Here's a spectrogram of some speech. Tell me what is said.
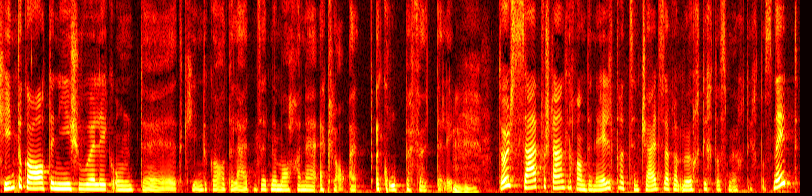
Kindergarteneinschulung und äh, die Kindergartenleitung sagt, wir machen eine, eine, Gruppenfoto. Da ist es selbstverständlich an den Eltern zu entscheiden, sagen, möchte ich das, möchte ich das nicht.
